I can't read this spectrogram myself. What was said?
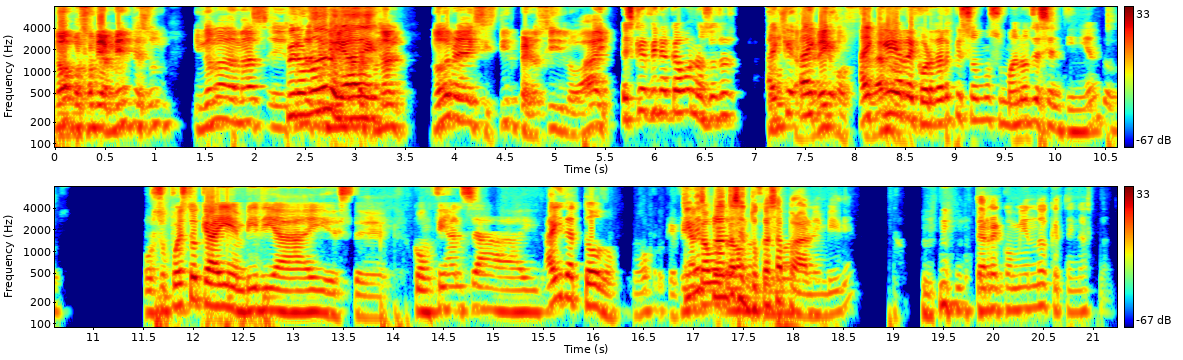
No, pues obviamente es un. Y no nada más. Es Pero un no debería de- personal. No debería existir, pero sí lo hay. Es que al fin y al cabo nosotros hay que, hay que, hay que recordar que somos humanos de sentimientos. Por supuesto que hay envidia, hay este, confianza, hay, hay de todo, ¿no? Porque al fin y al ¿Tienes cabo plantas en tu casa para la envidia? Te recomiendo que tengas plantas.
